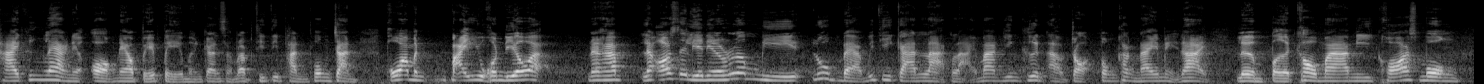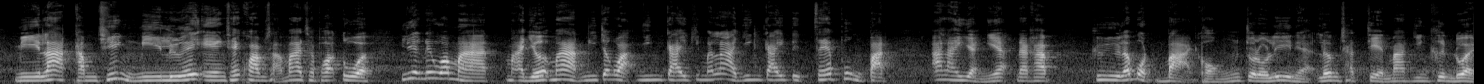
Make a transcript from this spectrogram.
ท้ายครึ่งแรกเนี่ย ออกแนวเป๋ๆเหมือนกันสำหรับทิติพันธ์พ่วงจันทร์เพราะว่ามันไปอยู่คนเดียวอะนะครับ และออสเตรเลียเนี่ยเริ่มมีรูปแบบวิธีการหลากหลายมากยิ่งขึ้นอ้าวเจาะตรงข้างในไม่ได้ เริ่มเปิดเข้ามามีคอสมง มีลากทำชิ่ง มีเลื้อยเองใช้ความสามารถเฉพาะตัว เรียกได้ว่ามามาเยอะมาก มีจังหวะยิงไกลคิมาล่ายิงไกลติดเซฟพุ่งปัดอะไรอย่างเงี้ยนะครับ คือแล้วบทบาทของโจโรลี่เนี่ยเริ่มชัดเจนมากยิ่งขึ้นด้วย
